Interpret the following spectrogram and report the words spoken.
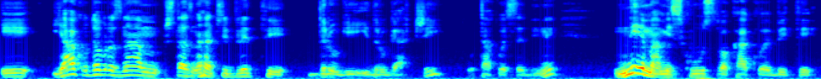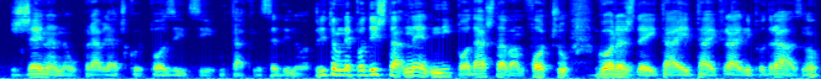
I jako dobro znam šta znači biti drugi i drugačiji u takvoj sredini. Nemam iskustvo kako je biti žena na upravljačkoj poziciji u takvim sredinama. Pritom ne podišta, ne, ni podaštavam Foču, Goražde i taj, taj kraj ni podrazno.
